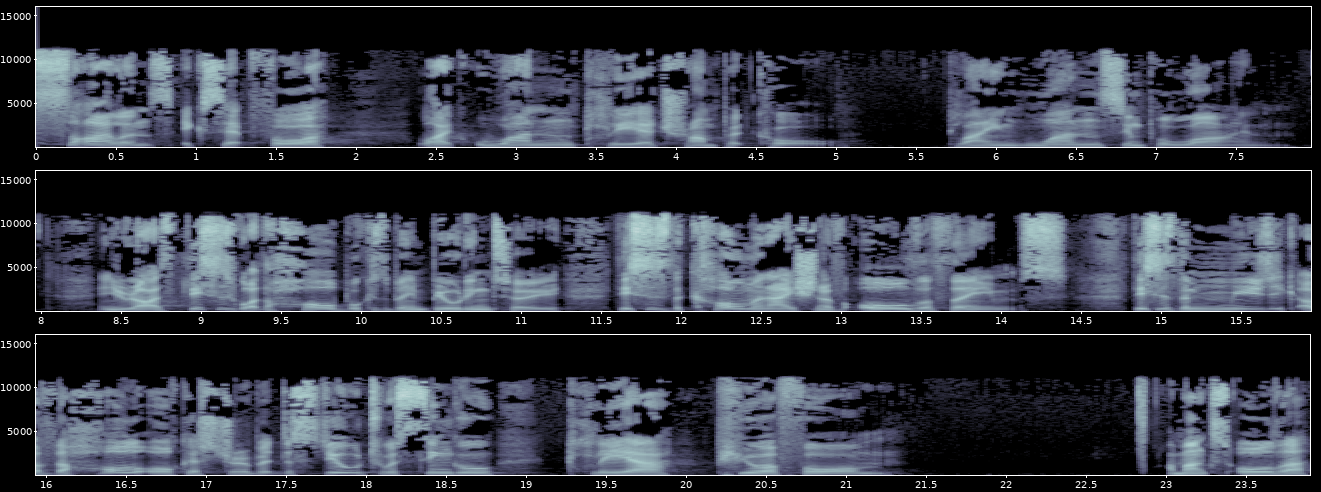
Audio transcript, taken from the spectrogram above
silence except for like one clear trumpet call, playing one simple line. And you realize this is what the whole book has been building to. This is the culmination of all the themes. This is the music of the whole orchestra, but distilled to a single, clear, pure form. Amongst all the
